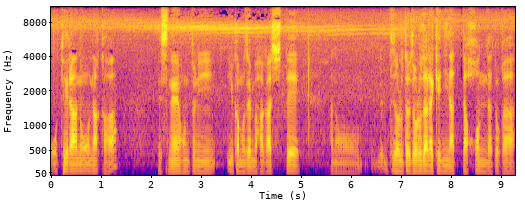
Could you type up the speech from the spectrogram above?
お寺の中ですね、本当に床も全部剥がして、あの、泥泥だらけになった本だとか、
